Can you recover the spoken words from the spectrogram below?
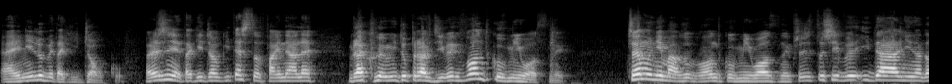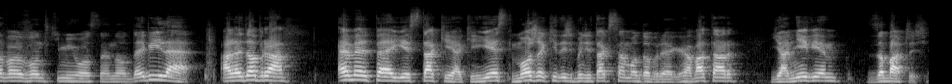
Ej, nie lubię takich joke'ów. Chociaż nie, takie joke'i też są fajne, ale brakuje mi tu prawdziwych wątków miłosnych. Czemu nie ma tu wątków miłosnych? Przecież to się by idealnie nadawały wątki miłosne, no debile. Ale dobra, MLP jest takie jakie jest. Może kiedyś będzie tak samo dobre jak Avatar. Ja nie wiem. Zobaczy się.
